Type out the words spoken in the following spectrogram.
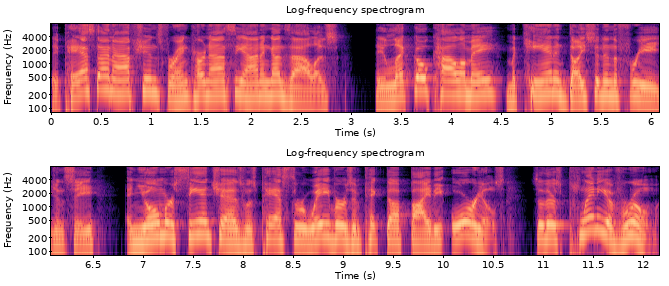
They passed on options for Encarnacion and Gonzalez. They let go Colome, McCann, and Dyson in the free agency. And Yolmer Sanchez was passed through waivers and picked up by the Orioles. So there's plenty of room.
